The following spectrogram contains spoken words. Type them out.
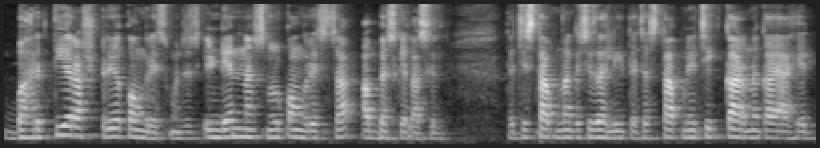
भारतीय राष्ट्रीय काँग्रेस म्हणजेच इंडियन नॅशनल काँग्रेसचा अभ्यास केला असेल. त्याची स्थापना कशी झाली त्याच्या स्थापनेची कारणं काय आहेत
